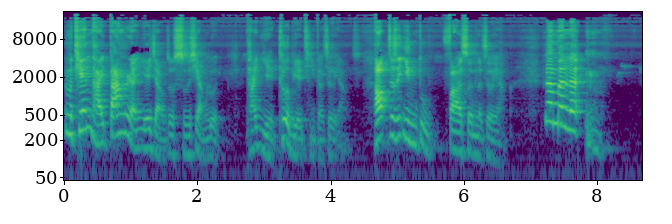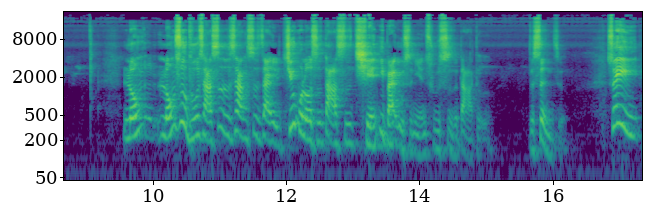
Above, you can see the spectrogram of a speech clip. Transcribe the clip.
那么天台当然也讲这实相论。他也特别提到这样子，好，这是印度发生的这样。那么呢，龙龙树菩萨事实上是在鸠摩罗什大师前一百五十年出世的大德的圣者，所以，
